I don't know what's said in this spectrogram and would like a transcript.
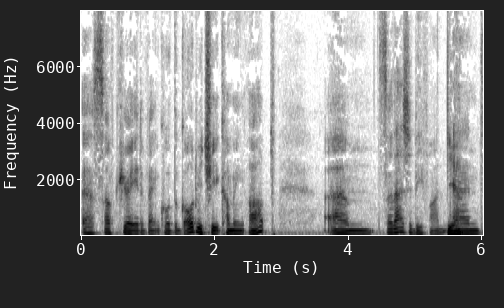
a self-curated event called the Gold Retreat coming up. Um, so that should be fun. Yeah. And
